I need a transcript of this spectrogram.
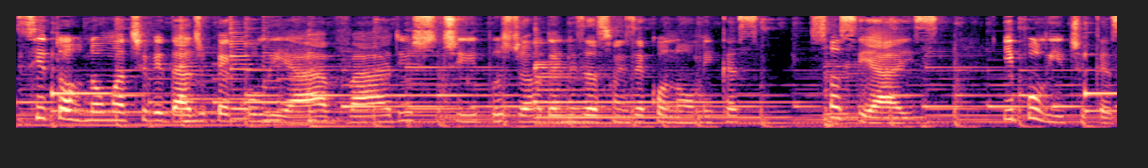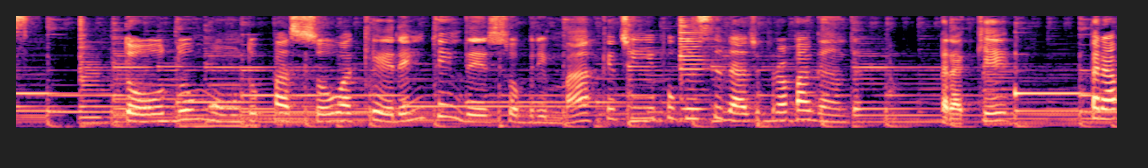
se tornou uma atividade peculiar a vários tipos de organizações econômicas, sociais e políticas todo mundo passou a querer entender sobre marketing e publicidade e propaganda. Para quê? Para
